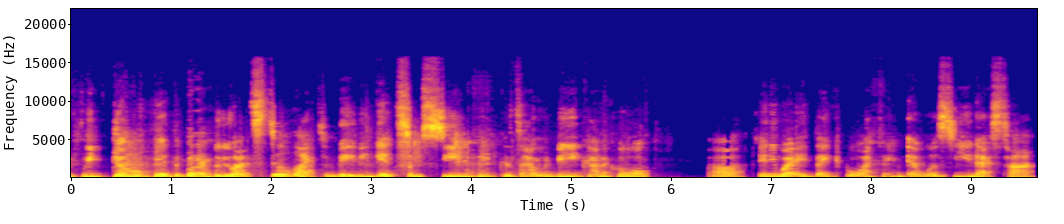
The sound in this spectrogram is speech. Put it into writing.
if we don't get the bamboo, I'd still like to maybe get some seaweed because that would be kind of cool. Uh, anyway, thank you for watching and we'll see you next time.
